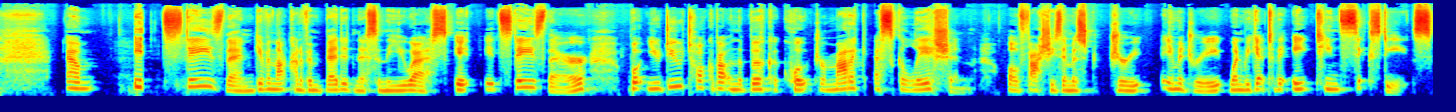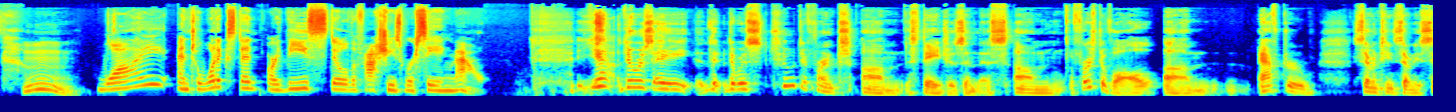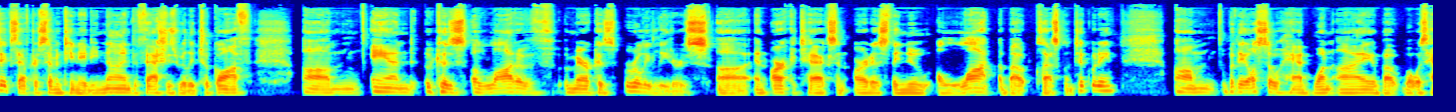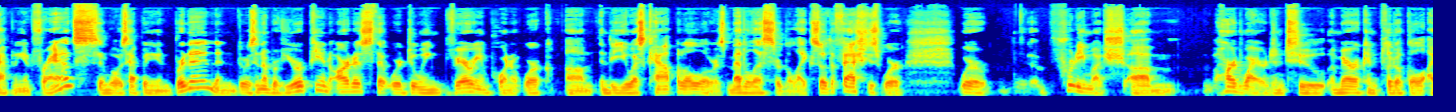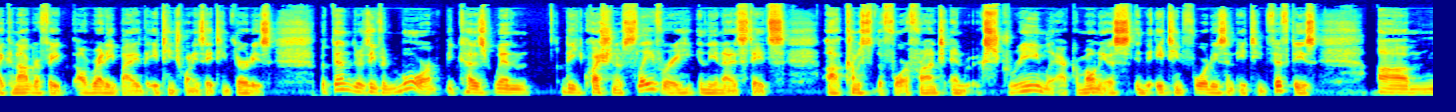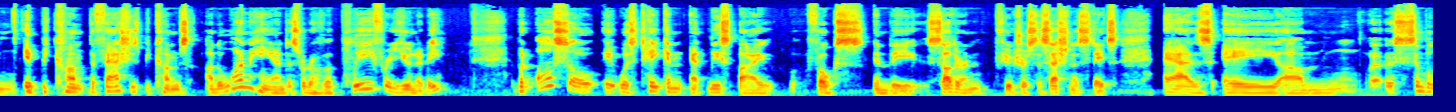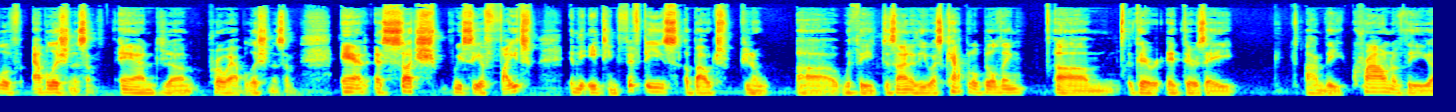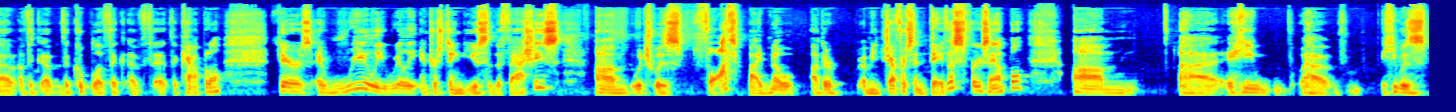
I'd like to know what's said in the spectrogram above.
Um, it stays then, given that kind of embeddedness in the US, it it stays there. But you do talk about in the book a quote dramatic escalation of fasces imagery imagery when we get to the 1860s. Mm. Why and to what extent are these still the fasces we're seeing now? Yeah, there was a there was two different um, stages in this. Um, first of all, um, after 1776, after 1789, the fasces really took off. Um, and because a lot of America's early leaders uh, and architects and artists, they knew a lot about classical antiquity, um, but they also had one eye about what was happening in France and what was happening in Britain. And there was a number of European artists that were doing very important work um, in the U.S. Capitol or as medalists or the like. So the fasces were were pretty much um, hardwired into American political iconography already by the 1820s, 1830s. But then there's even more because when the question of slavery in the United States uh, comes to the forefront and extremely acrimonious in the 1840s and 1850s. Um, it become the fasces becomes on the one hand a sort of a plea for unity, but also it was taken at least by folks in the southern future secessionist states as a, um, a symbol of abolitionism and um, pro-abolitionism. And as such we see a fight in the 1850s about you know uh, with the design of the us capitol building. Um, there it, there's a on the crown of the uh, of the the cupola of the of the, the, Capitol. There's a really really interesting use of the fasces, um, which was fought by no other. I mean Jefferson Davis, for example, um, uh, he uh, he was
